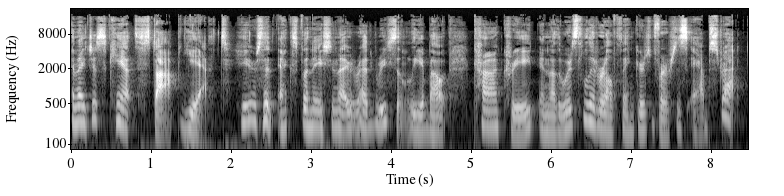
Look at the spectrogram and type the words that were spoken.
And I just can't stop yet. Here's an explanation I read recently about concrete, in other words, literal thinkers versus abstract.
